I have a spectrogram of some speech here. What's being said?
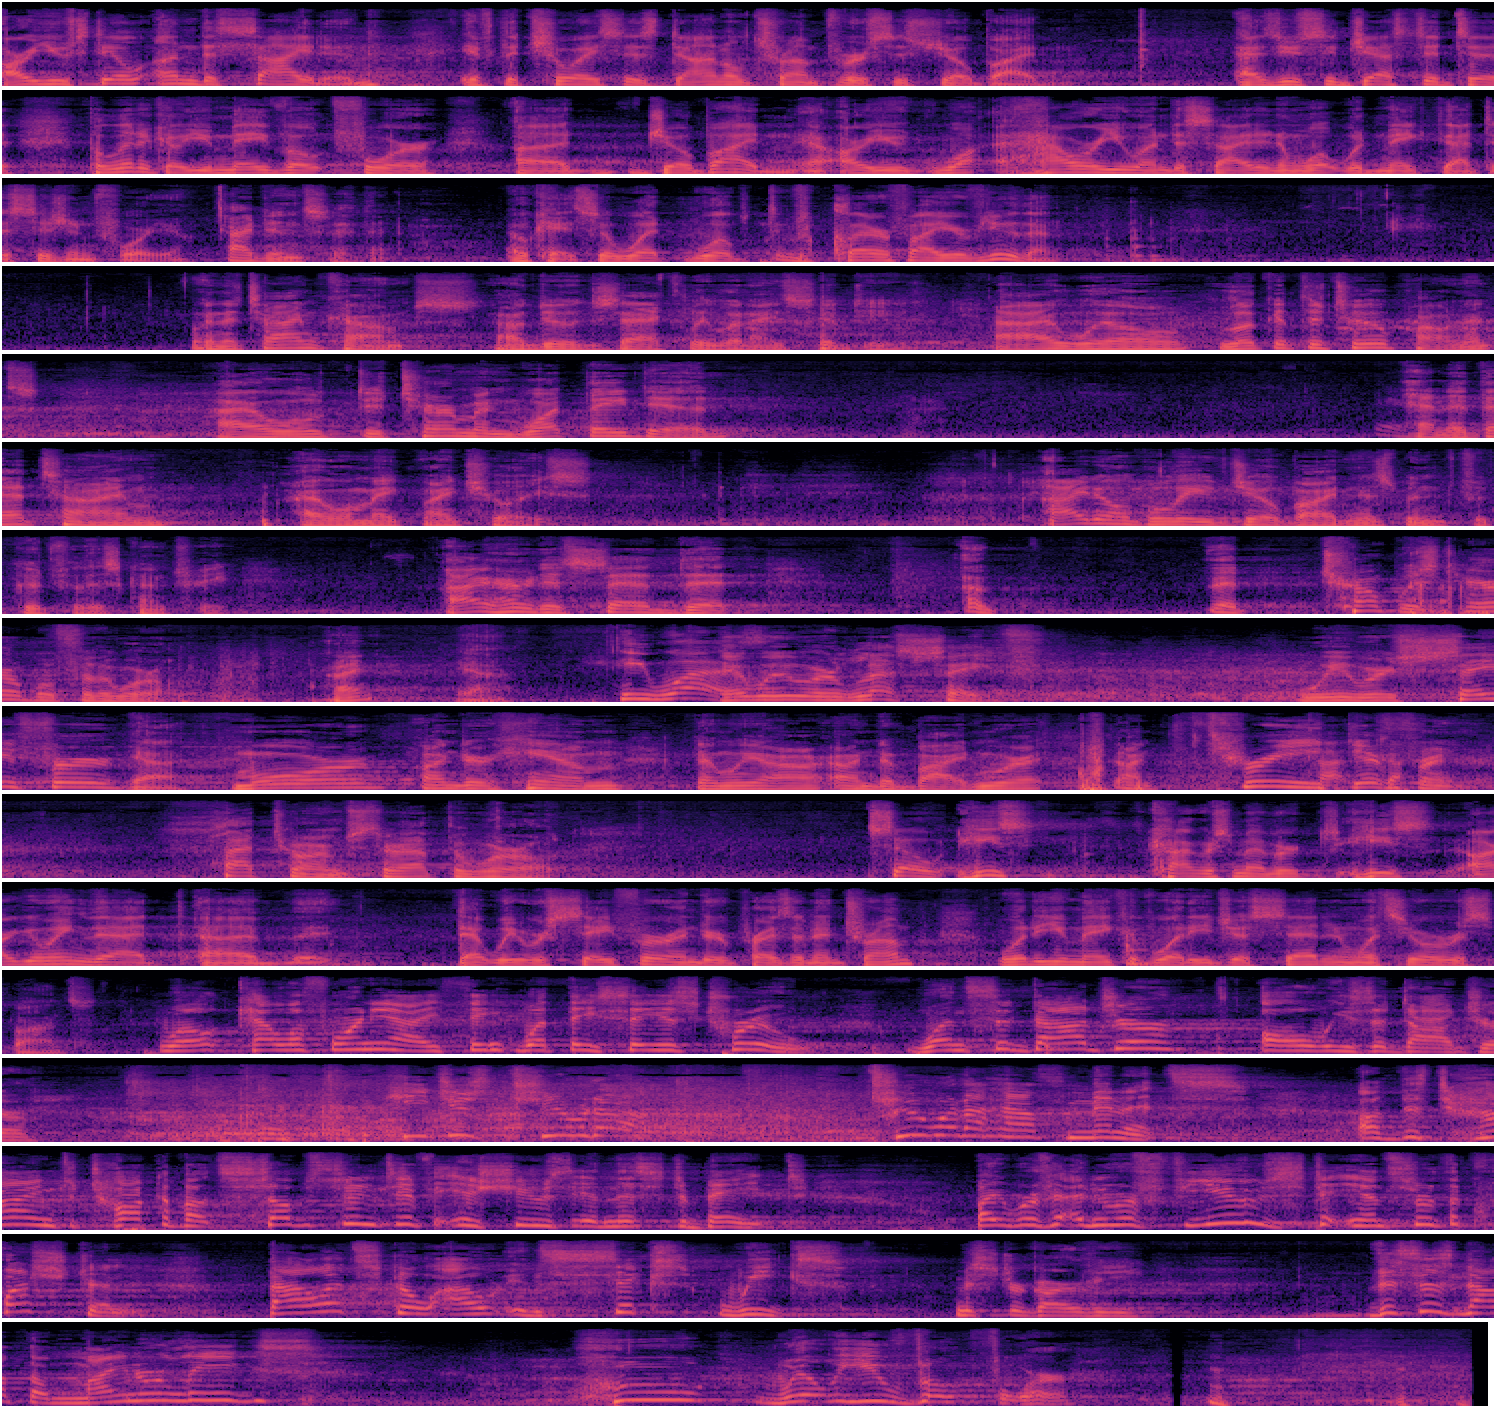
are you still undecided if the choice is Donald Trump versus Joe Biden? As you suggested to Politico, you may vote for uh, Joe Biden. Are you? How are you undecided, and what would make that decision for you? I didn't say that. Okay, so what? Well, t- clarify your view then. When the time comes, I'll do exactly what I said to you. I will look at the two opponents. I will determine what they did. And at that time, I will make my choice. I don't believe Joe Biden has been f- good for this country. I heard it said that, uh, that Trump was terrible for the world, right? Yeah. He was. That we were less safe. We were safer Yeah. more under him than we are under Biden. We're on three Co- co- different platforms throughout the world. So he's Congressmember. He's arguing that uh, that we were safer under President Trump. What do you make of what he just said, and what's your response? Well, California, I think what they say is true. Once a Dodger, always a Dodger. he just chewed up two and a half minutes of the time to talk about substantive issues in this debate re- and refused to answer the question. Ballots go out in six weeks, Mr. Garvey. This is not the minor leagues. Who will you vote for?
